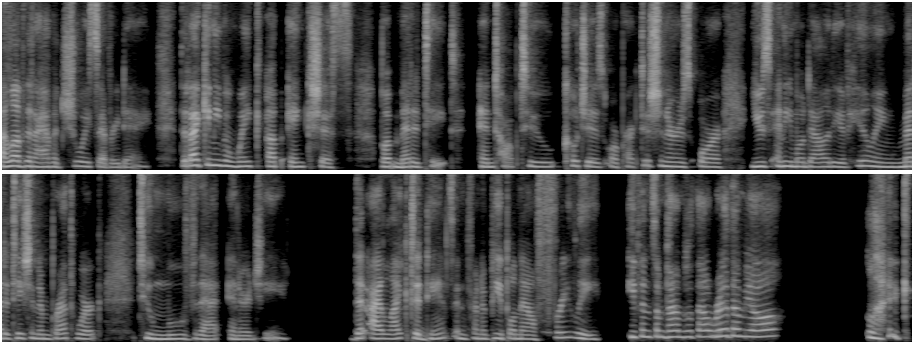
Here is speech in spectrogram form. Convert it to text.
I love that I have a choice every day, that I can even wake up anxious, but meditate and talk to coaches or practitioners or use any modality of healing, meditation and breath work to move that energy. That I like to dance in front of people now freely, even sometimes without rhythm, y'all. Like,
